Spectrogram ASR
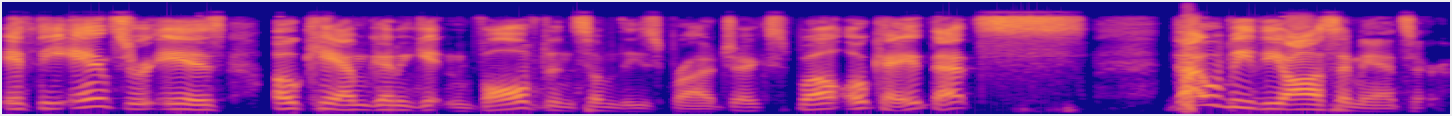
if the answer is okay, I'm going to get involved in some of these projects. Well, okay, that's that would be the awesome answer.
